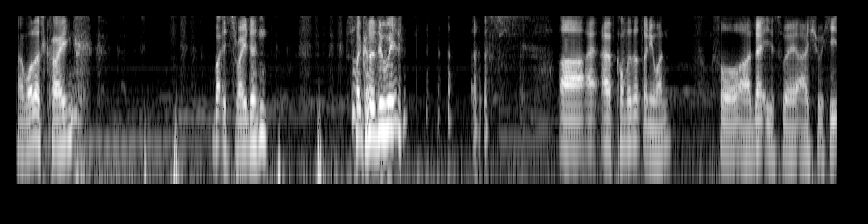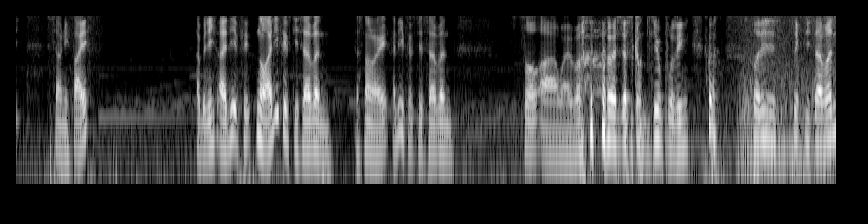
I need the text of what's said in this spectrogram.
my wallet's crying. but it's Raiden. so I gotta do it. uh, I, I've converted 21. So uh, that is where I should hit 75. I believe I did. no, I did 57. That's not right. I did 57. So, uh, whatever. Let's just continue pulling. so this is 67.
